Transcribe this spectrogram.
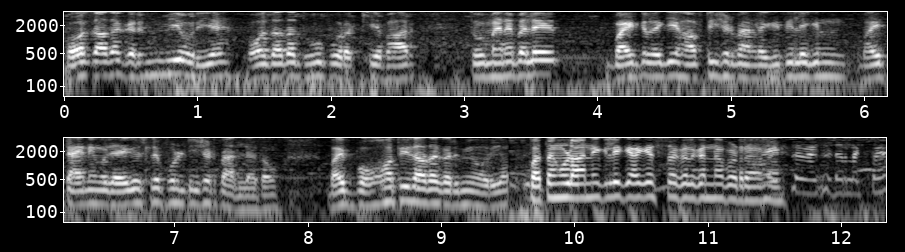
बहुत ज़्यादा गर्मी भी हो रही है बहुत ज़्यादा धूप हो रखी है बाहर। तो मैंने पहले व्हाइट कलर की हाफ़ टी शर्ट पहन रखी थी लेकिन भाई टाइनिंग हो जाएगी इसलिए फुल टी शर्ट पहन लेता हूँ। भाई बहुत ही ज़्यादा गर्मी हो रही है। पतंग उड़ाने के लिए क्या क्या स्ट्रगल करना पड़ रहा है हमें? डर लगता है।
